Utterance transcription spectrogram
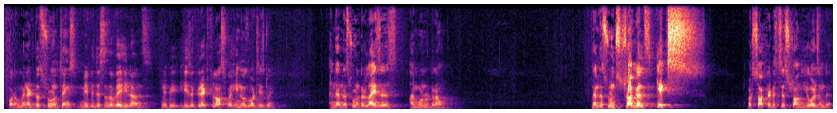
For a minute, the student thinks maybe this is the way he learns. Maybe he's a great philosopher, he knows what he's doing. And then the student realizes, I'm going to drown. Then the student struggles, kicks, but Socrates is strong, he holds him there.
